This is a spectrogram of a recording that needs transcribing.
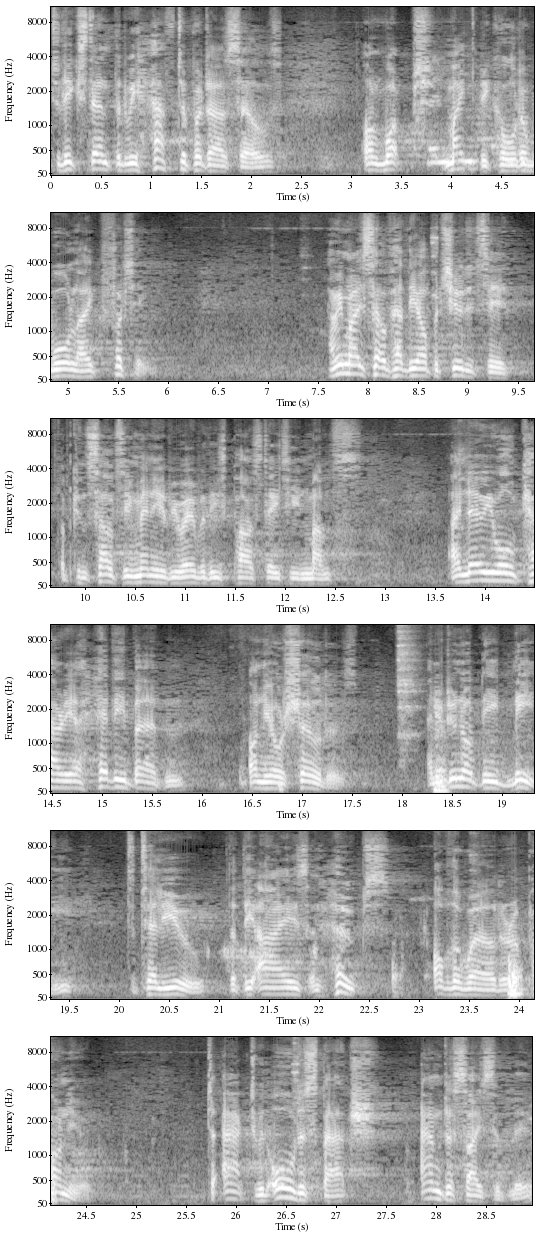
to the extent that we have to put ourselves on what might be called a warlike footing. Having myself had the opportunity of consulting many of you over these past 18 months, I know you all carry a heavy burden on your shoulders, and you do not need me to tell you that the eyes and hopes of the world are upon you. To act with all dispatch and decisively,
